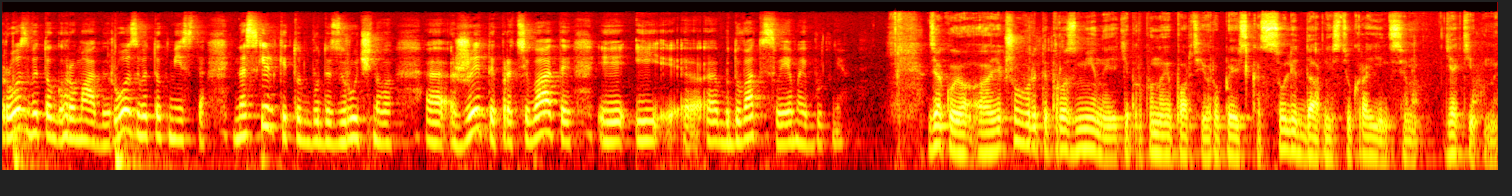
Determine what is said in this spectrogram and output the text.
розвиток громади, розвиток міста, наскільки тут буде зручно жити, працювати і, і будувати своє майбутнє. Дякую. Якщо говорити про зміни, які пропонує партія Європейська Солідарність українцям, які вони?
